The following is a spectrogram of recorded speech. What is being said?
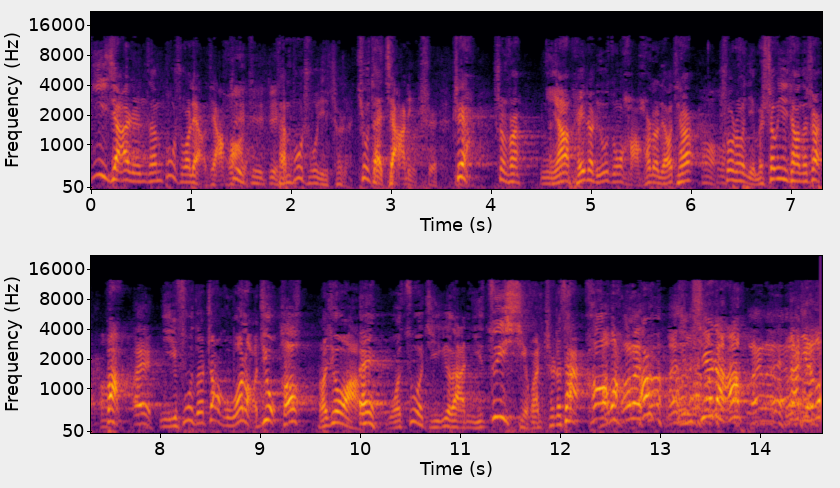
一家人咱不说两家话，对对对咱不出去吃了，就在家里吃。这样，顺风，你呀陪着刘总好好的聊天，说说你们生意上的事儿。爸，哎你负责照顾我老舅。好，老舅啊，哎我做几个啊你最喜欢吃的菜，好吧？好嘞你们歇着啊。来来来大姐夫，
